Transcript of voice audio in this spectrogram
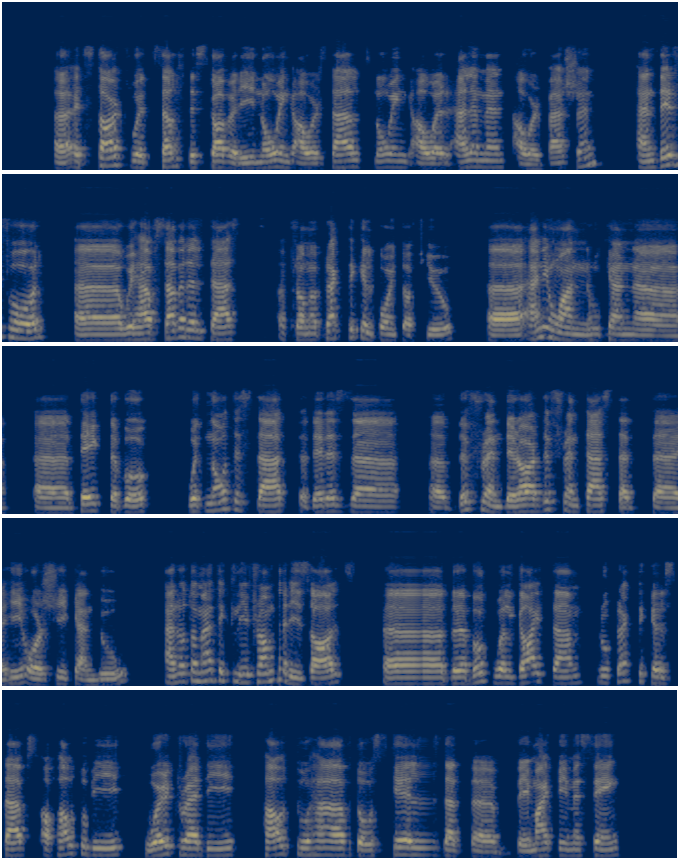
Uh, it starts with self discovery, knowing ourselves, knowing our element, our passion. And therefore, uh, we have several tasks from a practical point of view uh, anyone who can uh, uh, take the book would notice that there is different, there are different tests that he or she can do. And automatically from the results, the book will guide them through practical steps of how to be work ready, how to have those skills that uh, they might be missing.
